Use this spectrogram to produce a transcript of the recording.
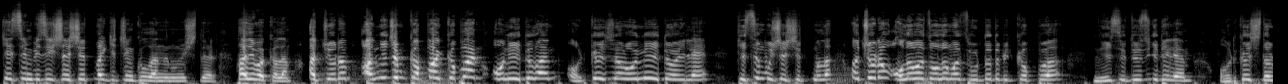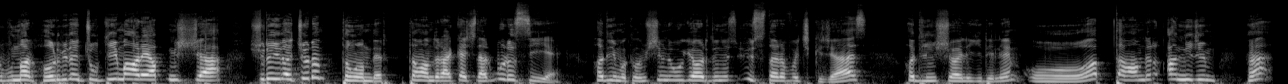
Kesin bizi şaşırtmak için kullanılmıştır. Hadi bakalım. Açıyorum. Anneciğim kapan kapan. O neydi lan? Arkadaşlar o neydi öyle? Kesin bu şaşırtmalı. Açıyorum. Olamaz olamaz. Burada da bir kapı. Neyse düz gidelim. Arkadaşlar bunlar harbiden çok iyi mağara yapmış ya. Şurayı da açıyorum. Tamamdır. Tamamdır arkadaşlar. Burası iyi. Hadi bakalım. Şimdi bu gördüğünüz üst tarafa çıkacağız. Hadi şöyle gidelim. Hop tamamdır anneciğim. Ha?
